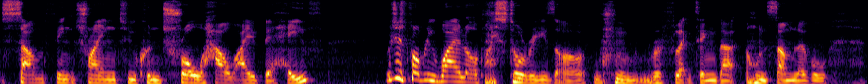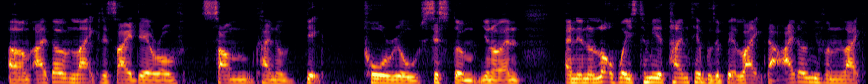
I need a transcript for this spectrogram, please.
something trying to control how I behave, which is probably why a lot of my stories are reflecting that on some level. Um, I don't like this idea of some kind of system, you know, and and in a lot of ways to me a timetable is a bit like that i don't even like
